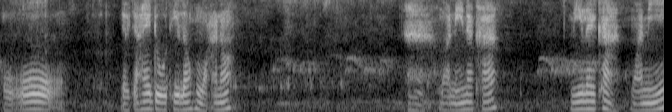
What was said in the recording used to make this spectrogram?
โอ้เดี๋ยวจะให้ดูทีละหัวเนาะอ่าหัวนี้นะคะ นี่เลยค่ะ หัวนี้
